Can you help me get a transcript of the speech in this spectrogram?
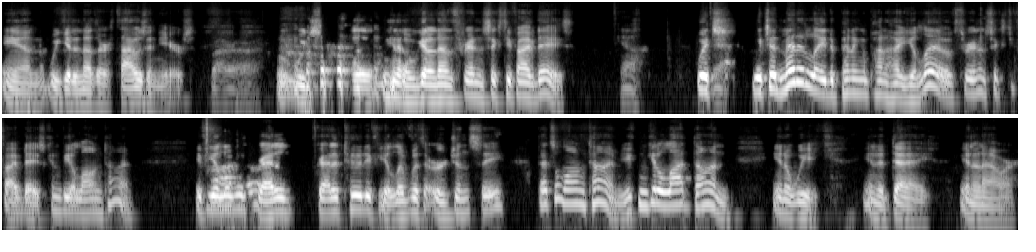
and we get another thousand years. Right, right, right. We just, you know, we get another 365 days. Yeah which yeah. which admittedly depending upon how you live 365 days can be a long time if you oh, live with grat- gratitude if you live with urgency that's a long time you can get a lot done in a week in a day in an hour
